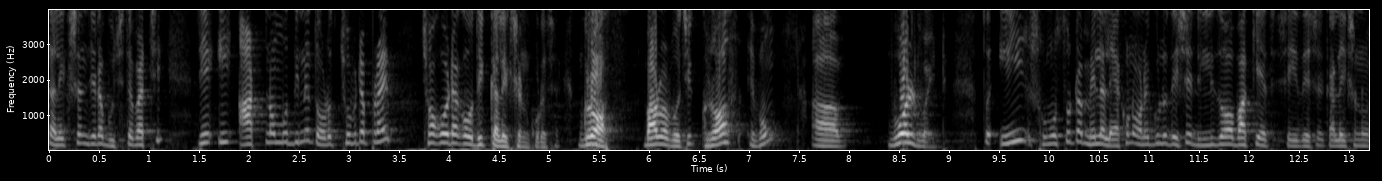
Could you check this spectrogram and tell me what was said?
কালেকশন যেটা বুঝতে পারছি যে এই আট নম্বর দিনে দরদ ছবিটা প্রায় ছ কোটি টাকা অধিক কালেকশন করেছে। গ্রস বারবার বলছি গ্রস এবং ওয়ার্ল্ড ওয়াইড তো এই সমস্তটা মেলালে এখন অনেকগুলো দেশে রিলিজ হওয়া বাকি আছে, সেই দেশের কালেকশনও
